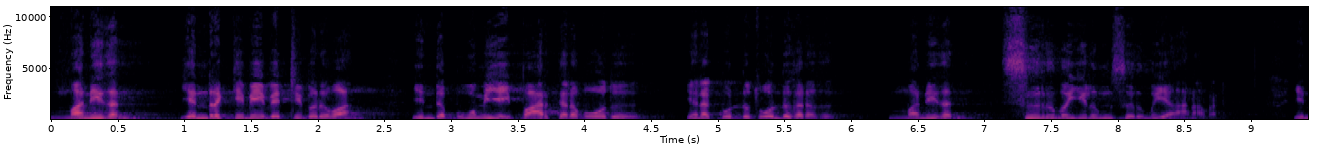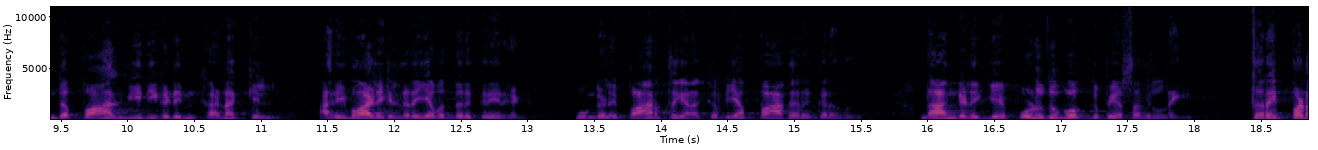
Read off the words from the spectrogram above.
மனிதன் என்றைக்குமே வெற்றி பெறுவான். இந்த பூமியை பார்க்கிற போது எனக்கு ஒன்று தோன்றுகிறது. மனிதன் சிறுமையிலும் சிறுமையானவன். இந்த பால் வீதிகளின் கணக்கில் அறிவாளிகள் நிறைய வந்திருக்கிறீர்கள். உங்களை பார்த்து எனக்கு வியப்பாக இருக்கிறது. நாங்கள் இங்கே பொழுதுபோக்கு பேசவில்லை. திரைப்பட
